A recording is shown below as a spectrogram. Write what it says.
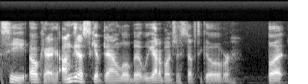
See, okay, I'm gonna skip down a little bit. We got a bunch of stuff to go over, but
